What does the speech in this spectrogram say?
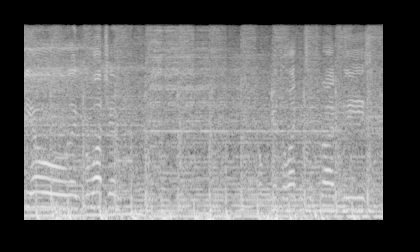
Video. Thanks for watching. Don't forget to like and subscribe, please.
